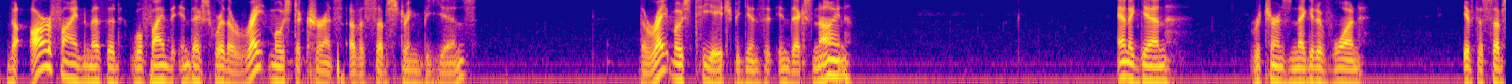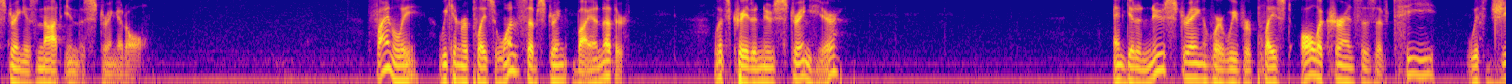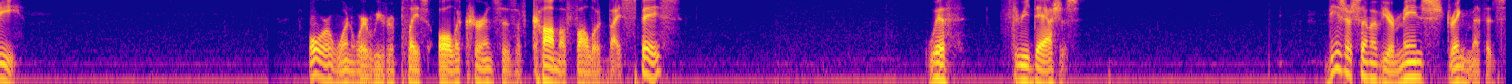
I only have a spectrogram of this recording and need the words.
The rfind method will find the index where the rightmost occurrence of a substring begins. The rightmost th begins at index 9. And again, returns negative 1 if the substring is not in the string at all. Finally, we can replace one substring by another. Let's create a new string here and get a new string where we've replaced all occurrences of T with G. Or one where we replace all occurrences of comma followed by space with three dashes. These are some of your main string methods.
